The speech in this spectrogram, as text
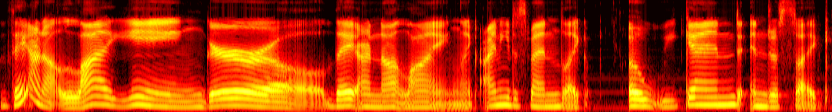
they are not lying, girl. They are not lying. Like I need to spend like a weekend and just like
